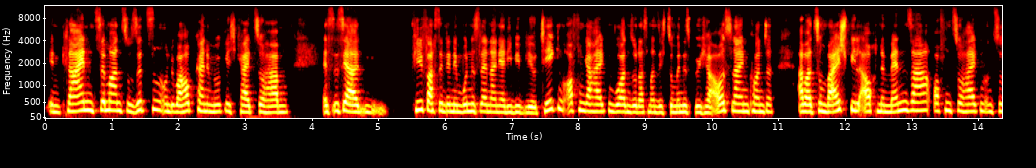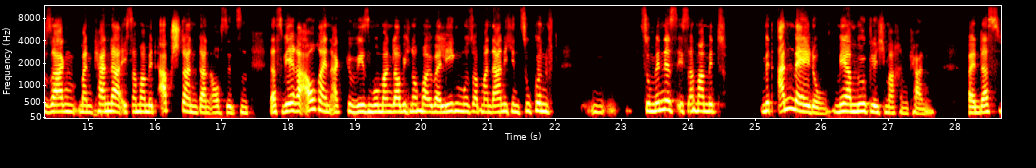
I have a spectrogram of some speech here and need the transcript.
in kleinen Zimmern zu sitzen und überhaupt keine Möglichkeit zu haben. Es ist ja Vielfach sind in den Bundesländern ja die Bibliotheken offen gehalten worden, sodass man sich zumindest Bücher ausleihen konnte. Aber zum Beispiel auch eine Mensa offen zu halten und zu sagen, man kann da, ich sag mal, mit Abstand dann auch sitzen. Das wäre auch ein Akt gewesen, wo man, glaube ich, noch mal überlegen muss, ob man da nicht in Zukunft hm, zumindest, ich sag mal, mit, mit Anmeldung mehr möglich machen kann. Weil das,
